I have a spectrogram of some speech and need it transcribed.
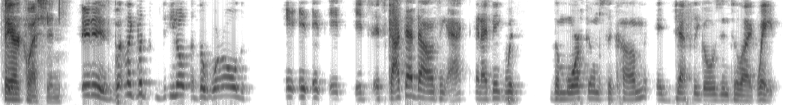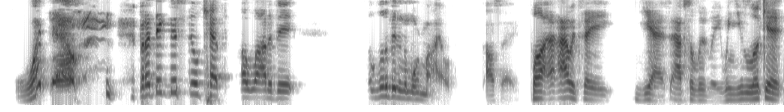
Fair question. It is, but like, but you know, the world it, it, it, it, it's, it's got that balancing act. And I think with the more films to come, it definitely goes into like, wait, what now? but I think this still kept a lot of it a little bit in the more mild, I'll say. Well, I would say yes, absolutely. When you look at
